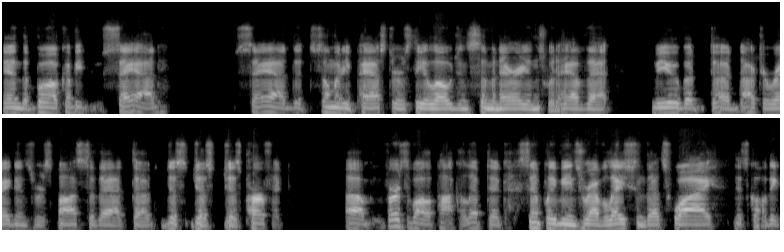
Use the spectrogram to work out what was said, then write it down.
in the book. I mean, sad, sad that so many pastors, theologians, seminarians would have that view, but uh, Dr. Reagan's response to that uh, just just just perfect. Um, first of all, apocalyptic simply means revelation. That's why it's called the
